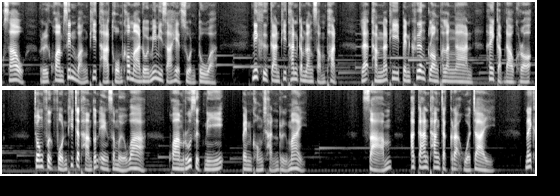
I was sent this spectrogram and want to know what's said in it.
กเศร้า หรือความสิ้นหวังที่ถาโถมเข้ามาโดยไม่มีสาเหตุส่วนตัว นี่คือการที่ท่านกำลังสัมผัส และทำหน้าที่เป็นเครื่องกรองพลังงานให้กับดาวเคราะห์ จงฝึกฝนที่จะถามตนเองเสมอว่า ความรู้สึกนี้เป็นของฉันหรือไม่ 3. อาการทางจักระหัวใจ ในข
